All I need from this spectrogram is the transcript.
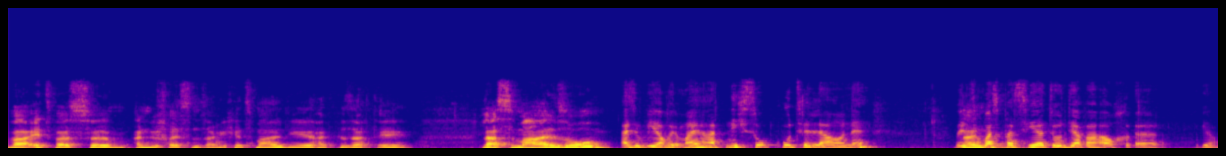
äh, war etwas ähm, angefressen, sage ich jetzt mal. Die hat gesagt, ey, lass mal so. Also wie auch immer, er hat nicht so gute Laune, wenn Nein. sowas passiert und er war auch, äh, ja,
